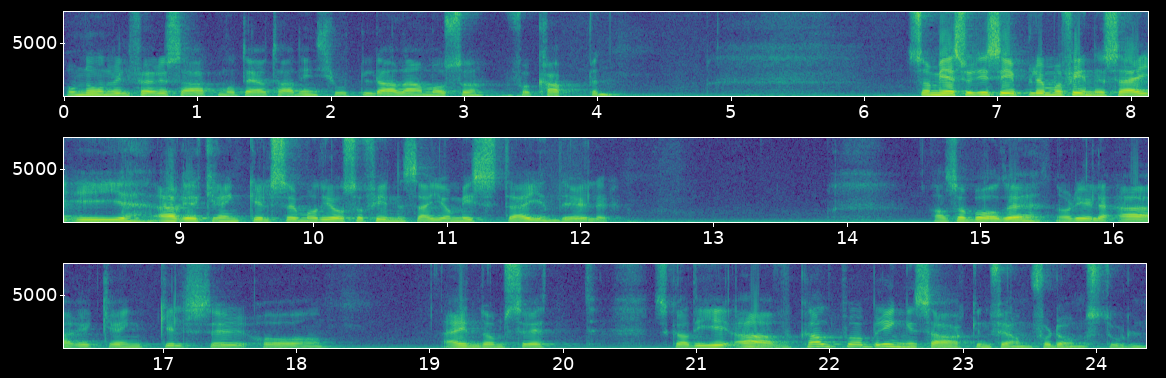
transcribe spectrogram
Om noen vil føre sak mot deg og ta din kjortel, da la ham også få kappen. Som Jesu disipler må finne seg i ærekrenkelse, må de også finne seg i å miste eiendeler. Altså både når det gjelder ærekrenkelser og eiendomsrett, skal de gi avkall på å bringe saken fram for domstolen.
